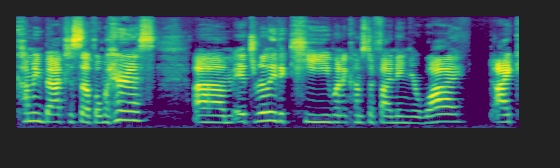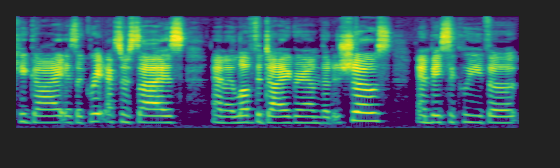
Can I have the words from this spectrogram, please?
coming back to self awareness, um, it's really the key when it comes to finding your why. Ikigai is a great exercise, and I love the diagram that it shows. And basically, the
